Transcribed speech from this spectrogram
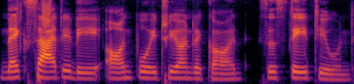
next Saturday on Poetry on Record, so stay tuned.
